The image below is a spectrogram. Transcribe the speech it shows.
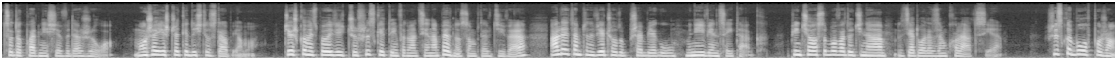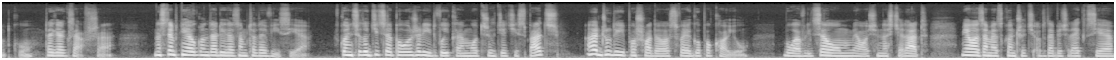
co dokładnie się wydarzyło. Może jeszcze kiedyś to zrobią. Ciężko więc powiedzieć, czy wszystkie te informacje na pewno są prawdziwe, ale tamten wieczór przebiegł mniej więcej tak. Pięcioosobowa rodzina zjadła razem kolację. Wszystko było w porządku, tak jak zawsze. Następnie oglądali razem telewizję. W końcu rodzice położyli dwójkę młodszych dzieci spać, a Judy poszła do swojego pokoju. Była w liceum, miała 18 lat, miała zamiar skończyć odrabiać lekcje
